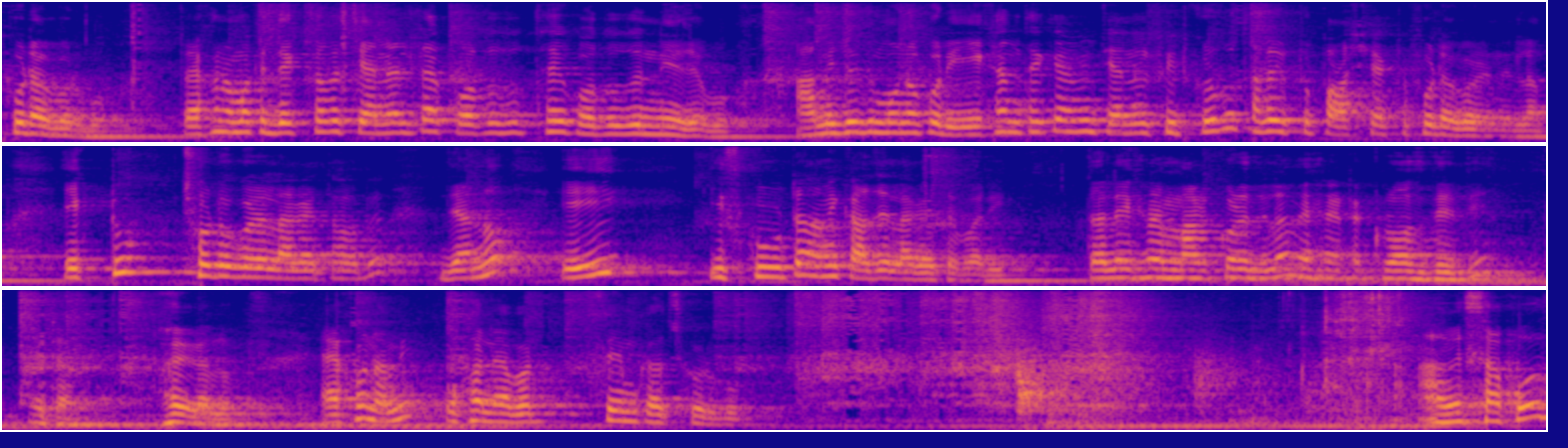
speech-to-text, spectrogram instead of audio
ফুটা করব। তো এখন আমাকে দেখতে হবে চ্যানেলটা কত দূর থেকে কত দূর নিয়ে যাব। আমি যদি মনে করি এখান থেকে আমি চ্যানেল ফিট করব, তাহলে একটু পাশে একটা ফুটা করে নিলাম। একটু ছোট করে লাগাইতে হবে, যেন এই স্ক্রুটা আমি কাজে লাগাইতে পারি। তাহলে এখানে মার্ক করে দিলাম, এখানে একটা ক্রস দিয়ে দিই এটা হয়ে গেল। এখন আমি ওখানে আবার সেম কাজ করব। আমি সাপোজ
